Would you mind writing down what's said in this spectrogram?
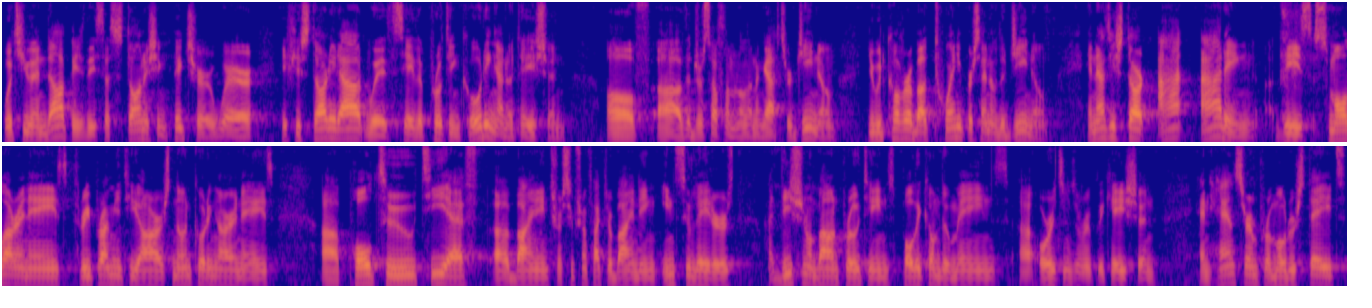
what you end up is this astonishing picture where if you started out with, say, the protein coding annotation of uh, the Drosophila melanogaster genome, you would cover about 20% of the genome. And as you start adding these small RNAs, 3' UTRs, non-coding RNAs, uh, POL2, TF uh, binding, transcription factor binding, insulators, additional bound proteins, polycomb domains, uh, origins of replication, enhancer and promoter states,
